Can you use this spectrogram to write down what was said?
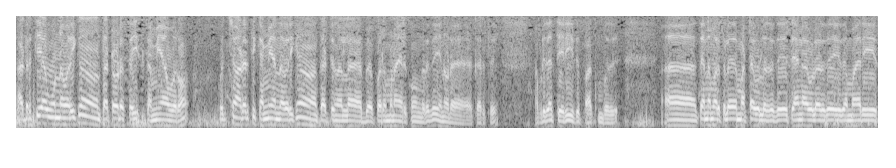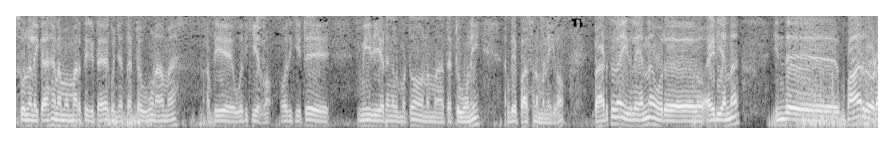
அடர்த்தியாக உண்ண வரைக்கும் தட்டோட சைஸ் கம்மியாக வரும். கொஞ்சம் அடர்த்தி கம்மியாக இருந்த வரைக்கும் தட்டு நல்லா பருமனாக பருமனா இருக்குங்கிறது என்னோட கருத்து. அப்படிதான் தெரியுது பார்க்கும்போது. தென்னை மரத்துல மட்டை விழுறது தேங்காய் விழுறது இதை மாதிரி சூழ்நிலைக்காக நம்ம மரத்துக்கிட்ட கொஞ்சம் தட்டை ஊனாம அப்படியே ஒதுக்கிடுறோம். ஒதுக்கிட்டு மீதி இடங்கள் மட்டும் நம்ம தட்டு ஊனி அப்படியே பாசனம் பண்ணிக்கிறோம். இப்ப அடுத்ததான் இதுல என்ன ஒரு ஐடியான்னா இந்த பாரோட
